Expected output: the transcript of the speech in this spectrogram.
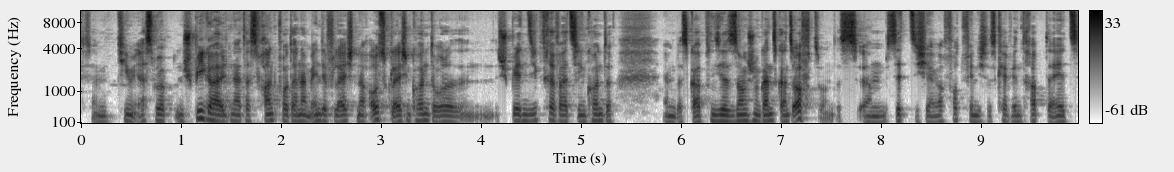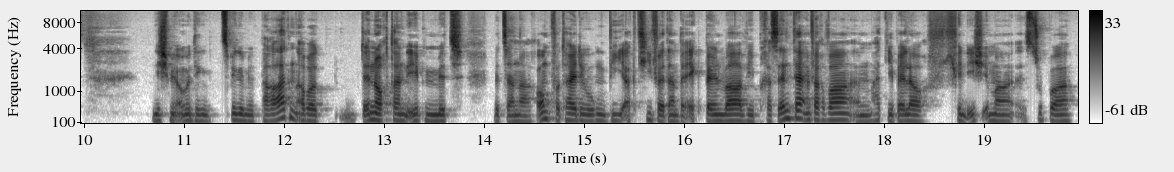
seinem Team erst überhaupt ein Spiel gehalten hat, dass Frankfurt dann am Ende vielleicht noch ausgleichen konnte oder einen späten Siegtreffer erzielen konnte. Ähm, das gab es in dieser Saison schon ganz, ganz oft und das ähm, setzt sich einfach fort, finde ich, dass Kevin Trapp da jetzt nicht mehr unbedingt zwingend mit Paraden, aber dennoch dann eben mit, mit seiner Raumverteidigung, wie aktiv er dann bei Eckbällen war, wie präsent er einfach war, ähm, hat die Bälle auch, finde ich, immer super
